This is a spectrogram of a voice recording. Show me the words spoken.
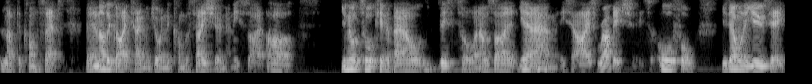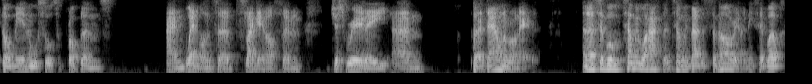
love the concept." Then another guy came and joined the conversation, and he's like, "Oh." You're not talking about this tool. And I was like, Yeah, I am. He said, Oh, it's rubbish. It's awful. You don't want to use it. It got me in all sorts of problems and went on to slag it off and just really um, put a downer on it. And I said, Well, tell me what happened. Tell me about the scenario. And he said, Well,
